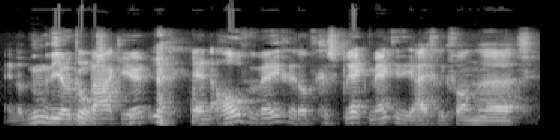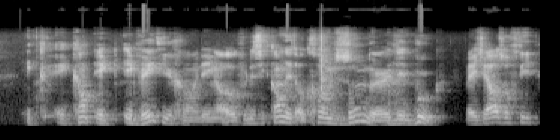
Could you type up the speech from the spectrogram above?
En dat noemde hij ook een paar keer. Ja. En halverwege dat gesprek merkte hij eigenlijk van... eh, ik, ik, kan, ik, ik weet hier gewoon dingen over, dus ik kan dit ook gewoon zonder dit boek. Weet je wel, alsof hij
